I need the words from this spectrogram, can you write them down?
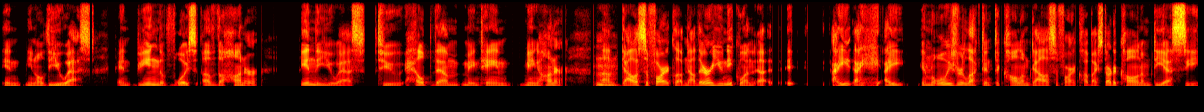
in you know the U.S. and being the voice of the hunter in the U.S. to help them maintain being a hunter. Mm-hmm. Um, Dallas Safari Club. Now they're a unique one. Uh, it, I, I I am always reluctant to call them Dallas Safari Club. I started calling them DSC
